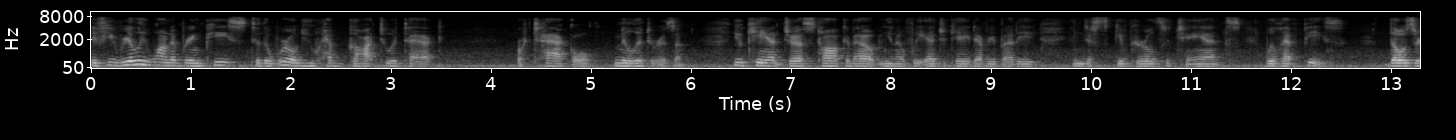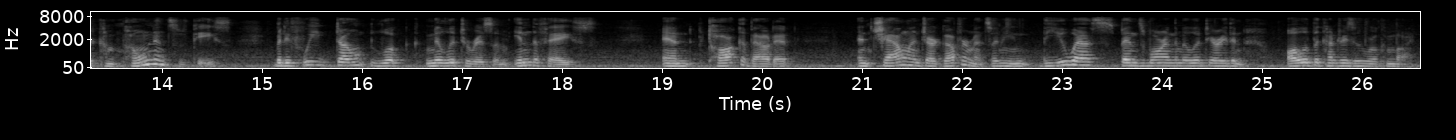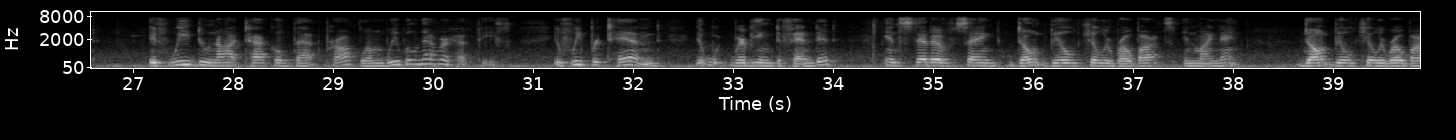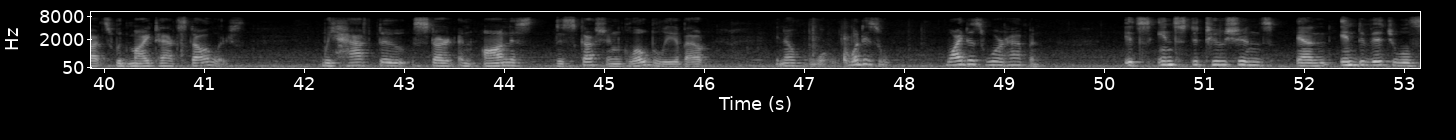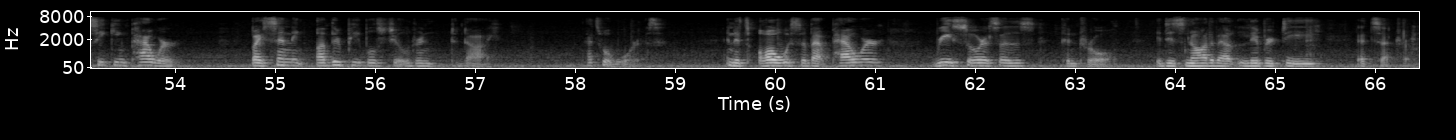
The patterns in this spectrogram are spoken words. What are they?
If you really want to bring peace to the world, you have got to attack or tackle militarism. You can't just talk about, you know, if we educate everybody and just give girls a chance, we'll have peace. Those are components of peace. But if we don't look militarism in the face and talk about it and challenge our governments, I mean, the US spends more on the military than all of the countries of the world combined. If we do not tackle that problem, we will never have peace. If we pretend that we're being defended instead of saying, don't build killer robots in my name, don't build killer robots with my tax dollars. We have to start an honest discussion globally about, you know, what is, why does war happen? It's institutions and individuals seeking power by sending other people's children to die. That's what war is. And it's always about power, resources, control. It is not about liberty, etc.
